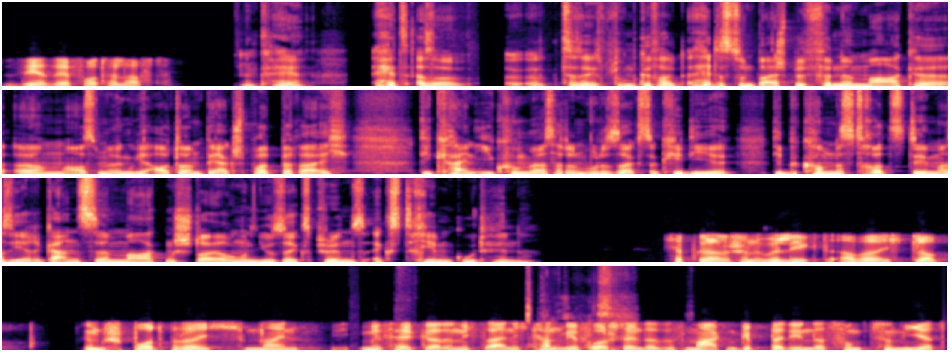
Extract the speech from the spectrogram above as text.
sehr, sehr vorteilhaft. Okay. Hätt, also tatsächlich plump gefragt, hättest du ein Beispiel für eine Marke ähm, aus dem irgendwie Outdoor- und Bergsportbereich, die kein E-Commerce hat und wo du sagst, okay, die, die bekommen das trotzdem, also ihre ganze Markensteuerung und User Experience extrem gut hin? Ich habe gerade schon überlegt, aber ich glaube, im Sportbereich nein. Mir fällt gerade nichts ein. Ich kann mir vorstellen, dass es Marken gibt, bei denen das funktioniert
